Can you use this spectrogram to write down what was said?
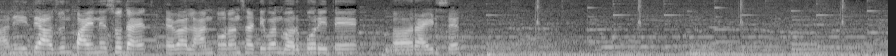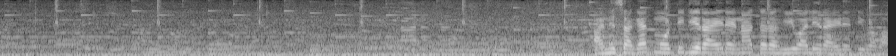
आणि इथे अजून पायने सुद्धा आहेत. हे बघा लहान पोरांसाठी पण भरपूर इथे राईड्स आहेत. आणि सगळ्यात मोठी जी राईड आहे ना तर ही वाली राईड आहे ती बघा.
